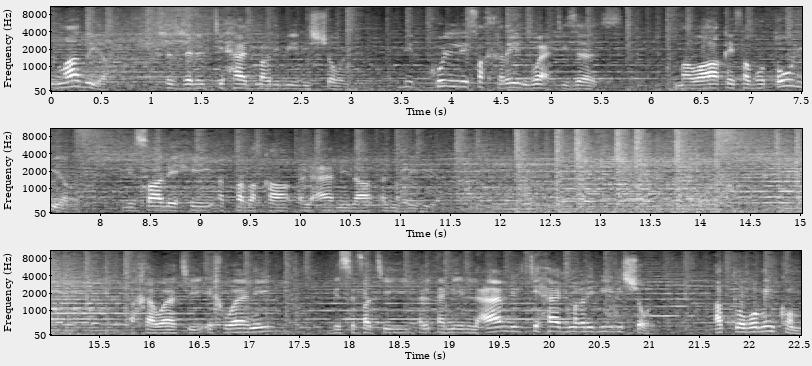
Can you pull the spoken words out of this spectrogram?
الماضية سجل الاتحاد المغربي للشغل بكل فخر واعتزاز مواقف بطولية لصالح الطبقة العاملة المغربية. أخواتي إخواني بصفتي الأمين العام للاتحاد المغربي للشغل. أطلب منكم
